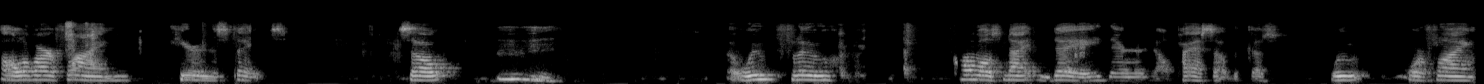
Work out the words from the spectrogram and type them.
all of our flying here in the States. So we flew almost night and day there in El Paso because we were flying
